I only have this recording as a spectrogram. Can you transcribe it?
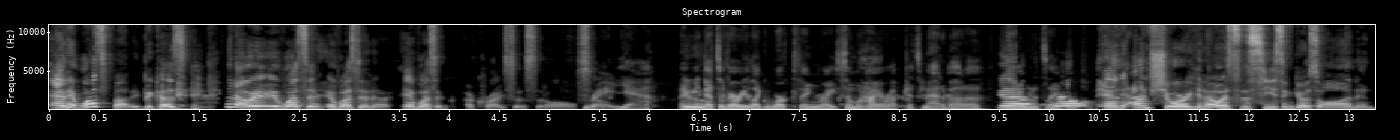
and it was funny because you know it, it wasn't it wasn't a it wasn't a crisis at all so, right. Yeah. I mean, know. that's a very like work thing, right? Someone higher up gets mad about a yeah thing. and It's like, well and i'm sure you know as the season goes on and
